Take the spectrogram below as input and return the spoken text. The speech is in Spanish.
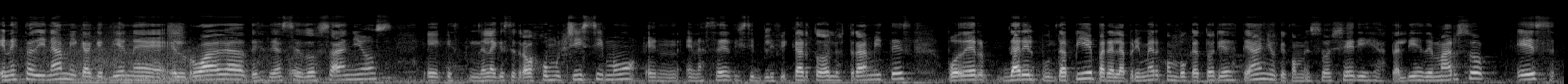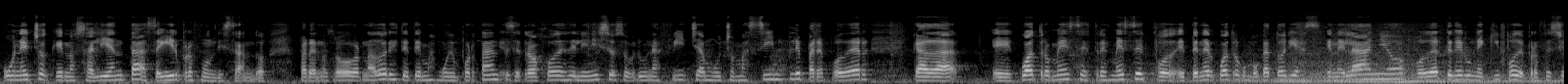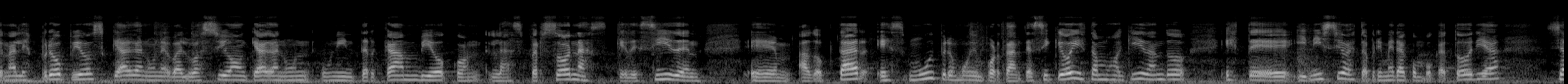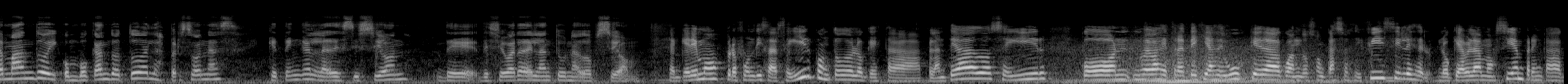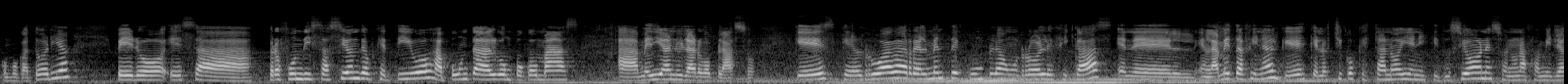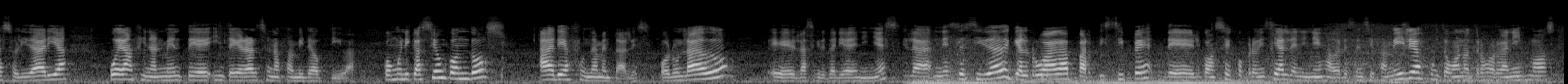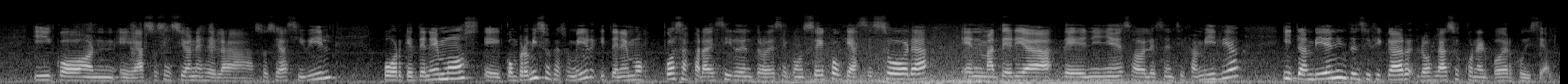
En esta dinámica que tiene el Ruaga desde hace dos años, eh, en la que se trabajó muchísimo en, en, hacer y simplificar todos los trámites, poder dar el puntapié para la primera convocatoria de este año, que comenzó ayer y es hasta el 10 de marzo, es un hecho que nos alienta a seguir profundizando. Para nuestro gobernador este tema es muy importante. Se trabajó desde el inicio sobre una ficha mucho más simple para poder cada eh, cuatro meses, tres meses, eh, tener cuatro convocatorias en el año, poder tener un equipo de profesionales propios que hagan una evaluación, que hagan un, intercambio con las personas que deciden eh, adoptar, es muy, pero muy importante. Así que hoy estamos aquí dando este inicio a esta primera convocatoria, llamando y convocando a todas las personas que tengan la decisión de, llevar adelante una adopción. queremos profundizar, seguir con todo lo que está planteado, seguir con nuevas estrategias de búsqueda cuando son casos difíciles, de lo que hablamos siempre en cada convocatoria, pero esa profundización de objetivos apunta a algo un poco más a mediano y largo plazo que es que el RUAGA realmente cumpla un rol eficaz en, en la meta final, que es que los chicos que están hoy en instituciones o en una familia solidaria puedan finalmente integrarse en una familia adoptiva. Comunicación con dos áreas fundamentales. Por un lado, eh, la Secretaría de Niñez, la necesidad de que el RUAGA participe del Consejo Provincial de Niñez, Adolescencia y Familia, junto con otros organismos y con eh, asociaciones de la sociedad civil, porque tenemos eh, compromisos que asumir y tenemos cosas para decir dentro de ese consejo que asesora en materia de niñez, adolescencia y familia y también intensificar los lazos con el Poder Judicial.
